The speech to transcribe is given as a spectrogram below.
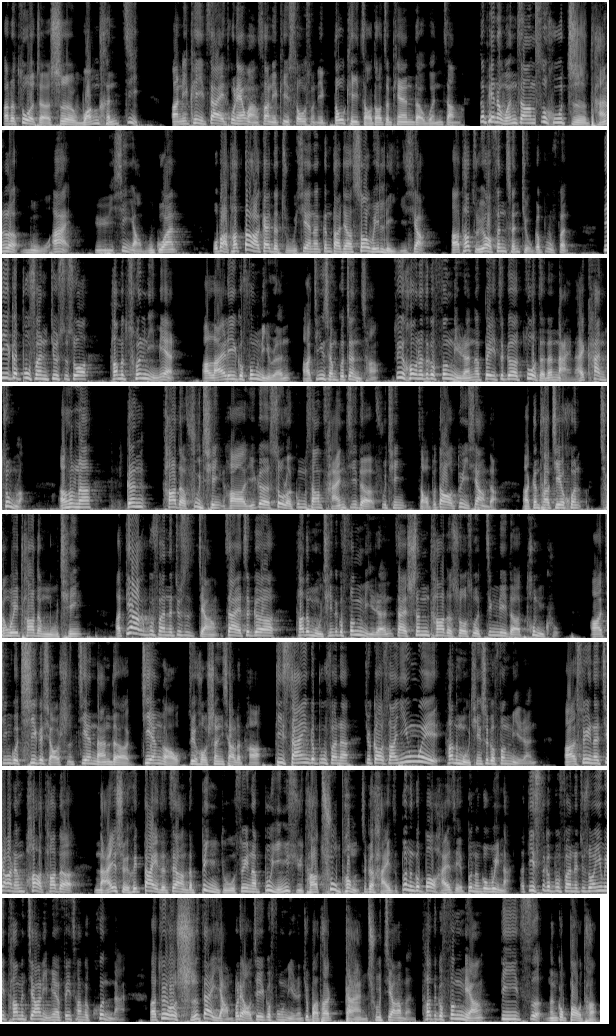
它的作者是王恒记啊，你可以在互联网上，你可以搜索，你都可以找到这篇的文章。这篇的文章似乎只谈了母爱，与信仰无关。我把它大概的主线呢，跟大家稍微理一下啊。它主要分成九个部分。第一个部分就是说，他们村里面啊来了一个疯女人啊，精神不正常。最后呢，这个疯女人呢被这个作者的奶奶看中了，然后呢，跟他的父亲哈，一个受了工伤残疾的父亲找不到对象的啊，跟他结婚，成为他的母亲。啊，第二个部分呢，就是讲在这个他的母亲这个疯女人在生他的时候所经历的痛苦，啊，经过七个小时艰难的煎熬，最后生下了他。第三一个部分呢，就告诉他，因为他的母亲是个疯女人。啊，所以呢，家人怕他的奶水会带着这样的病毒，所以呢，不允许他触碰这个孩子，不能够抱孩子，也不能够喂奶。那第四个部分呢，就是说，因为他们家里面非常的困难，啊，最后实在养不了这个疯女人，就把她赶出家门。他这个疯娘第一次能够抱她。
